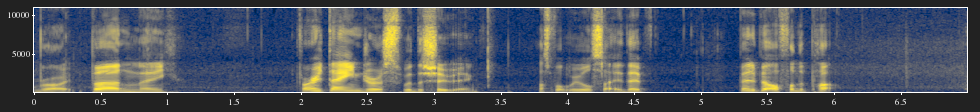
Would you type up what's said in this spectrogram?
Right, Burnley. Very dangerous with the shooting. That's what we all say. They've been a bit off on the putt.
